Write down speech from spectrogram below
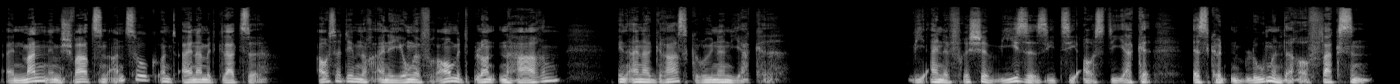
ein Mann im schwarzen Anzug und einer mit Glatze, Außerdem noch eine junge Frau mit blonden Haaren in einer grasgrünen Jacke. Wie eine frische Wiese sieht sie aus, die Jacke. Es könnten Blumen darauf wachsen,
